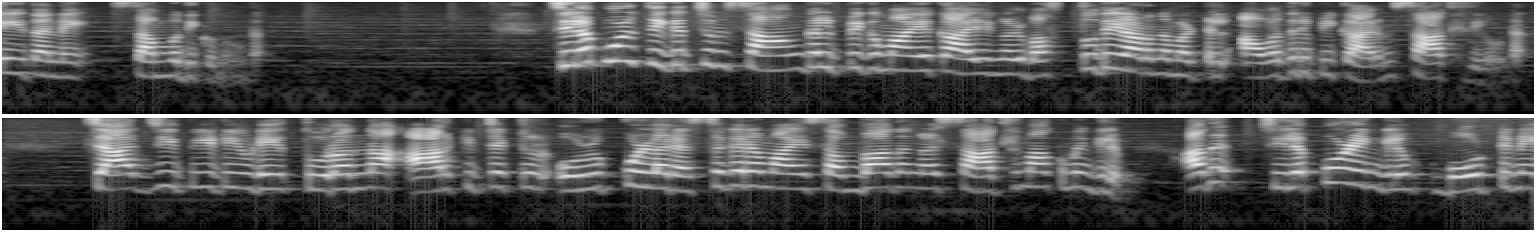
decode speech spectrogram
എ തന്നെ സമ്മതിക്കുന്നുണ്ട്. ചിലപ്പോൾ തികച്ചും സാങ്കല്പികമായ കാര്യങ്ങൾ വസ്തുതയാണെന്ന മട്ടിൽ അവതരിപ്പിക്കാനും സാധ്യതയുണ്ട്. ചാറ്റ് ജി പി ടിയുടെ തുറന്ന ആർക്കിടെക്ചർ ഒഴുക്കുള്ള രസകരമായ സംവാദങ്ങൾ സാധ്യമാക്കുമെങ്കിലും അത് ചിലപ്പോഴെങ്കിലും ബോട്ടിനെ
